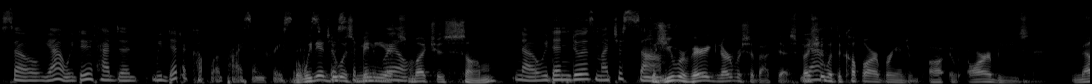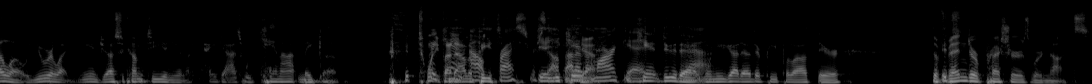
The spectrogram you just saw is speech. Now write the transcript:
So yeah, we did had to. We did a couple of price increases. But we didn't do as many as much as some. No, we didn't do as much as some. because you were very nervous about this, especially Yeah. with a couple of our brands, Ar- Arby's, Mellow. You were like, me and Justin come to you, and you're like, hey guys, we cannot make a we twenty-five can't dollar pizza. outprice Yeah, you yourself out of can't- You market. can't do that Yeah. when you got other people out there. The It's- vendor pressures were nuts.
